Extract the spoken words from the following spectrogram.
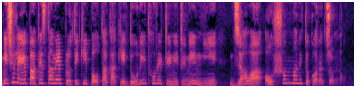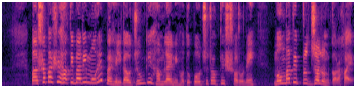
মিছিলে পাকিস্তানের প্রতীকী পতাকাকে দড়ি ধরে টেনে টেনে নিয়ে যাওয়া অসম্মানিত করার জন্য। পাশাপাশি হাতিবাড়ি মোড়ে পেহেলগাঁও জঙ্গি হামলায় নিহত পর্যটকদের স্মরণে মোমবাতি প্রজ্বলন করা হয়।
